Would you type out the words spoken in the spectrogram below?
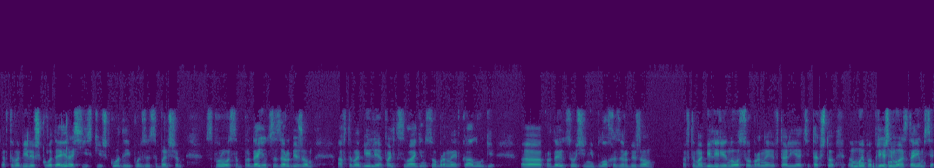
автомобили Шкода, а и российские Шкоды, и пользуются большим спросом. Продаются за рубежом автомобили Volkswagen, собранные в Калуге. Э, продаются очень неплохо за рубежом автомобили Рено, собранные в Тольятти. Так что мы по-прежнему остаемся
